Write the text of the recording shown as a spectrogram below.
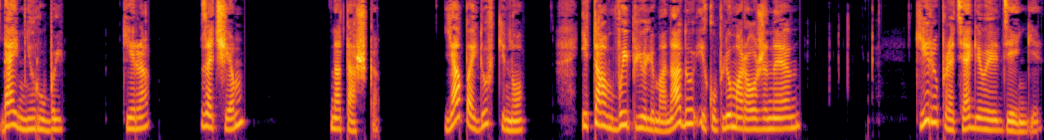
Дай мне рубль. Кира. Зачем? Наташка. Я пойду в кино и там выпью лимонаду и куплю мороженое. Кира протягивает деньги.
